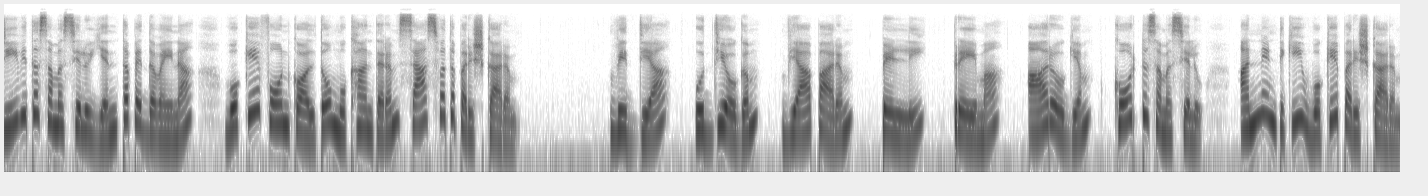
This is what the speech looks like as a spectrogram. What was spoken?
జీవిత సమస్యలు ఎంత పెద్దవైనా ఒకే ఫోన్ కాల్తో ముఖాంతరం శాశ్వత పరిష్కారం. విద్య ఉద్యోగం వ్యాపారం పెళ్ళి ప్రేమ ఆరోగ్యం కోర్టు సమస్యలు అన్నింటికీ ఒకే పరిష్కారం.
